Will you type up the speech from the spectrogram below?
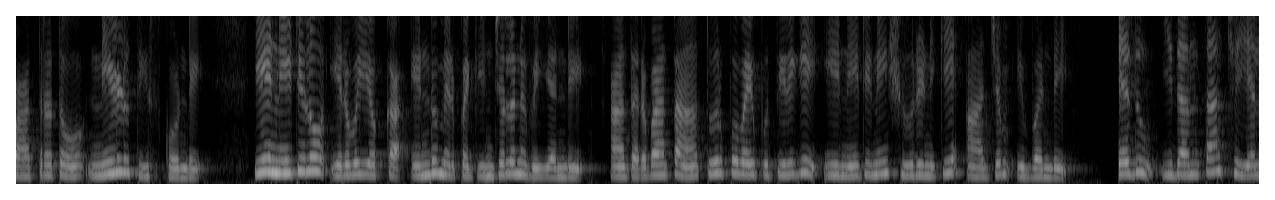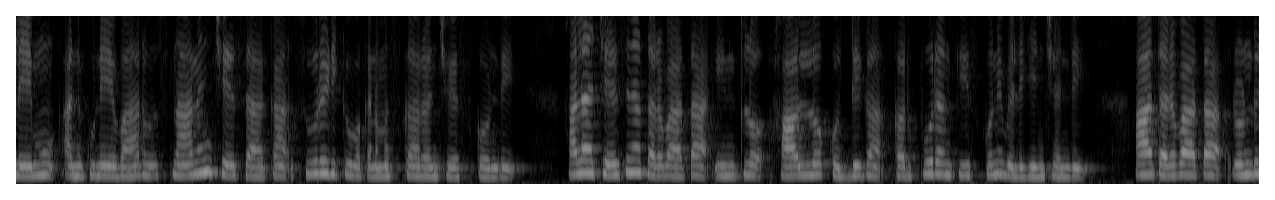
పాత్రతో నీళ్ళు తీసుకోండి. ఈ నీటిలో ఇరవై ఒక్క ఎండుమిరప గింజలను వేయండి. ఆ తర్వాత తూర్పు వైపు తిరిగి ఈ నీటిని సూర్యునికి ఆజ్యం ఇవ్వండి. లేదు ఇదంతా చేయలేము అనుకునేవారు స్నానం చేశాక సూర్యుడికి ఒక నమస్కారం చేసుకోండి. అలా చేసిన తర్వాత ఇంట్లో హాల్లో కొద్దిగా కర్పూరం తీసుకొని వెలిగించండి. ఆ తర్వాత రెండు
